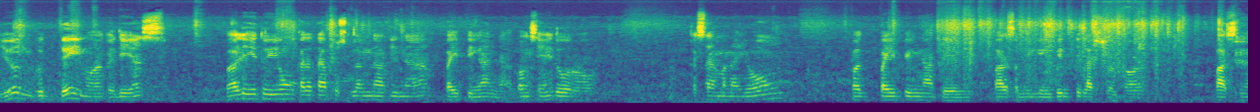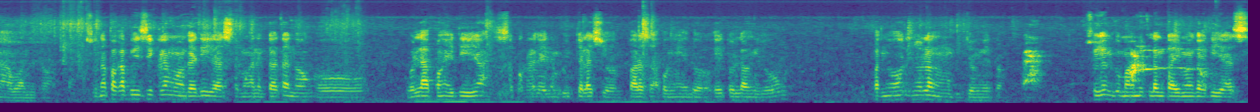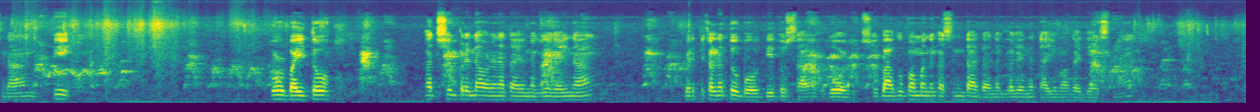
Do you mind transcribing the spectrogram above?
Yun, good day mga kadiyas. Bali ito yung katatapos lang natin na pipingan na abang senidoro. Kasama na yung pag-piping natin para sa magiging ventilasyon or pasngawan nito. So napaka-basic lang mga kadiyas sa mga nagtatanong o wala pang idea sa paglagay ng ventilasyon para sa abang senidoro. Ito lang yung panoorin nyo lang ang video nito. So yan, gumamit lang tayo mga kadiyas ng TIC 4x2 at syempre nauna na tayo naglagay ng vertical na tubo dito sa wall. So bago pa man nagkasintada, naglagay na tayo mga kadyas na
